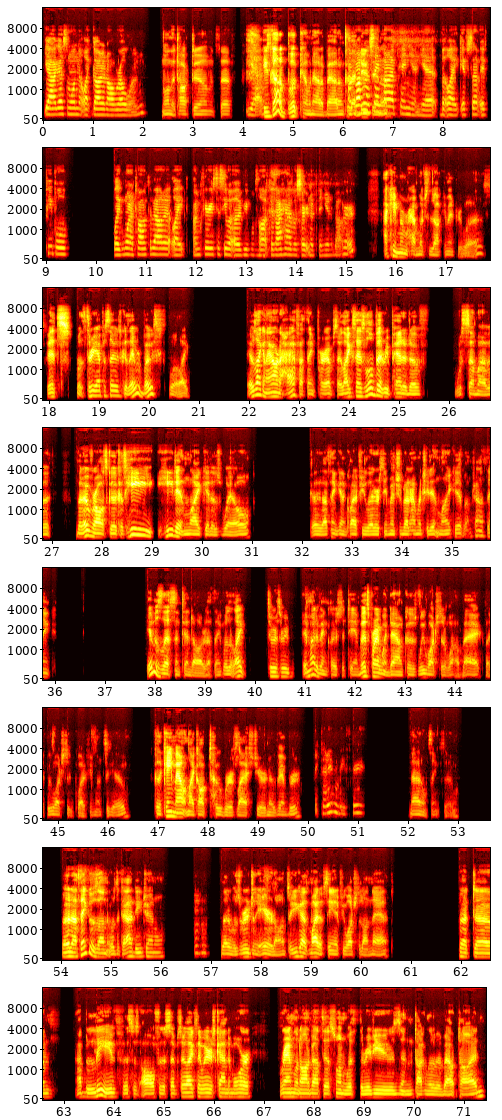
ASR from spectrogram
Yeah, I guess the one that like got it all rolling. The one that talked to him and stuff. Yeah. He's got a book coming out about him because I'm not gonna say my opinion yet, but like if some if people like want to talk about it, like I'm curious to see what other people mm. thought because I have a certain opinion about her. I can't remember how much the documentary was. It's what three episodes because they were both well like it was like an hour and a half I think per episode. Like I said, it's a little bit repetitive with some of it, but overall it's good because he he didn't like it as well. Because I think in quite a few letters he mentioned about how much he didn't like it. But I'm trying to think. It was less than ten dollars. I think was it like two or three? It might have been close to ten, but it's probably went down because we watched it a while back. Like we watched it quite a few months ago because it came out in like October of last year, November. It could even be free. No, I don't think so. But I think it was on was it the ID channel hmm that it was originally aired on. So you guys might have seen it if you watched it on that. But um, I believe this is all for this episode. Like I said, we were just kind of more rambling on about this one with the reviews and talking a little bit about Todd.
